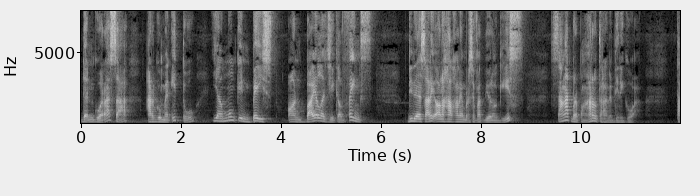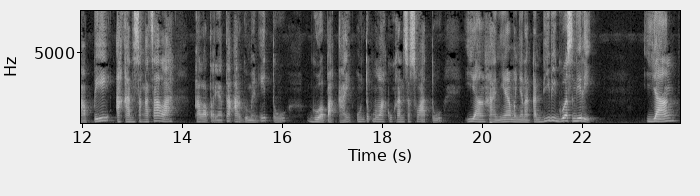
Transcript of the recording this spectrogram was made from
Dan gue rasa argumen itu yang mungkin based on biological things didasari oleh hal-hal yang bersifat biologis sangat berpengaruh terhadap diri gue. Tapi akan sangat salah kalau ternyata argumen itu gue pakai untuk melakukan sesuatu yang hanya menyenangkan diri gue sendiri yang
